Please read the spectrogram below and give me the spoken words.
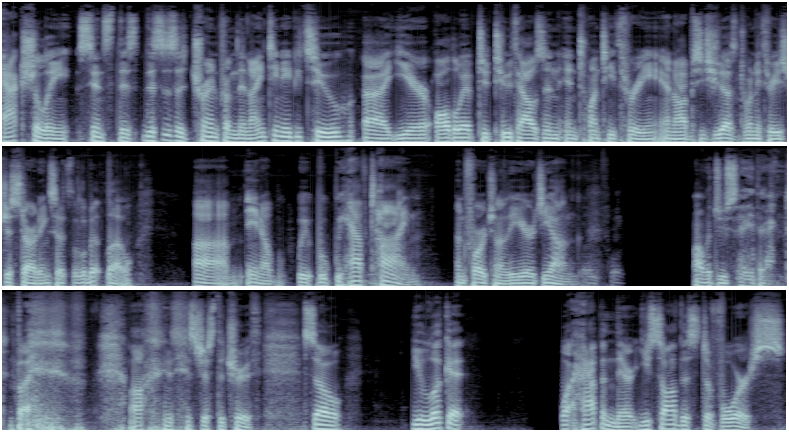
actually, since this this is a trend from the 1982 uh, year all the way up to 2023, and obviously 2023 is just starting, so it's a little bit low. Um, you know, we we- have time. Unfortunately, the year is young, Why would you say that? but well, it's just the truth. So you look at what happened there. You saw this divorce,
